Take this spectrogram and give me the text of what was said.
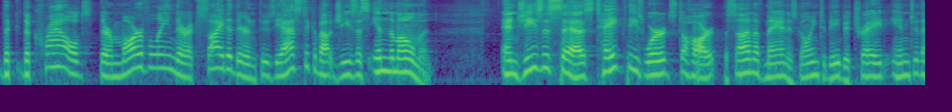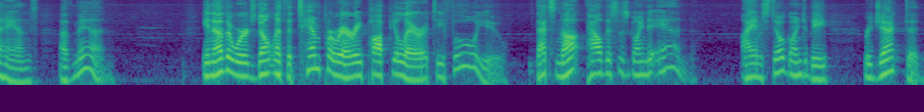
the, the crowds, they're marveling, they're excited, they're enthusiastic about Jesus in the moment. And Jesus says, Take these words to heart. The Son of Man is going to be betrayed into the hands of men. In other words, don't let the temporary popularity fool you. That's not how this is going to end. I am still going to be rejected.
